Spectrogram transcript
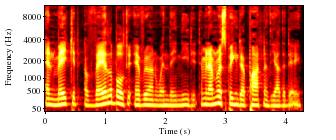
and make it available to everyone when they need it? I mean, I remember speaking to a partner the other day,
